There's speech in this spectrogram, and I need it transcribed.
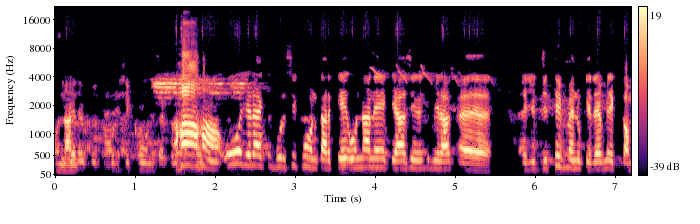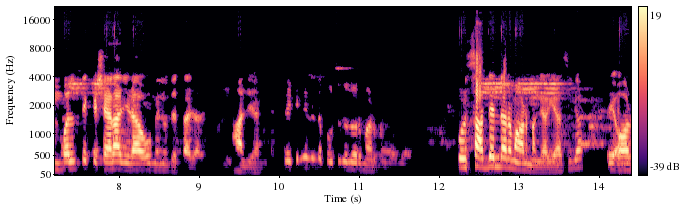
ਉਹਨਾਂ ਨੇ ਗੁਰਸਿੱਖ ਹੋਣ ਕਰਕੇ ਹਾਂ ਹਾਂ ਉਹ ਜਿਹੜਾ ਇੱਕ ਗੁਰਸਿੱਖ ਹੋਣ ਕਰਕੇ ਉਹਨਾਂ ਨੇ ਕਿਹਾ ਸੀ ਕਿ ਮੇਰਾ ਜਿੱਥੇ ਵੀ ਮੈਨੂੰ ਕਿਤੇ ਮੇਰੇ ਕੰਬਲ ਤੇ ਕਸ਼ਹਿਰਾ ਜਿਹੜਾ ਉਹ ਮੈਨੂੰ ਦਿੱਤਾ ਜਾਵੇ। ਹਾਂਜੀ ਹਾਂਜੀ। ਤੇ ਕਿੰਨੇ ਦਿਨ ਦਾ ਪੁਲਿਸ ਵੱਲੋਂ ਰਿਮਾਂਡ ਮੰਗਿਆ ਗਿਆ? ਕੁੱਲ 7 ਦਿਨ ਦਾ ਰਿਮਾਂਡ ਮੰਗਿਆ ਗਿਆ ਸੀਗਾ ਤੇ ਔਰ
